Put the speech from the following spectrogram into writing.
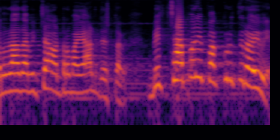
ଅନୁରାଧା ବିଛା ଅଠର ବାଇ ଆଠ ଜ୍ୟେଷ୍ଠ ବିଛା ପରି ପ୍ରକୃତି ରହିବେ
